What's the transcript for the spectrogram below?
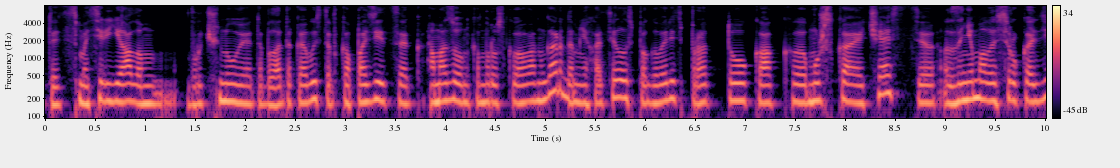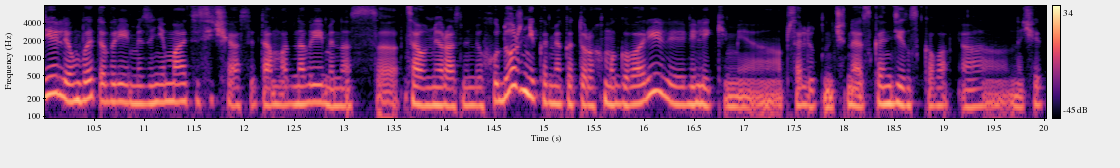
работать с материалом вручную. Это была такая выставка «Позиция к амазонкам русского авангарда». Мне хотелось поговорить про то, как мужская часть занималась рукоделием в это время, занимается сейчас. И там одновременно с самыми разными художниками, о которых мы говорили, великими, абсолютно начиная с Кандинского, а, значит,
